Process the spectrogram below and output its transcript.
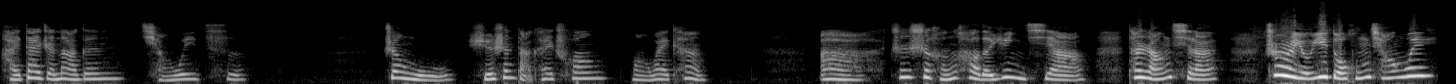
还带着那根蔷薇刺。正午，学生打开窗往外看，啊，真是很好的运气啊！他嚷起来：“这儿有一朵红蔷薇，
